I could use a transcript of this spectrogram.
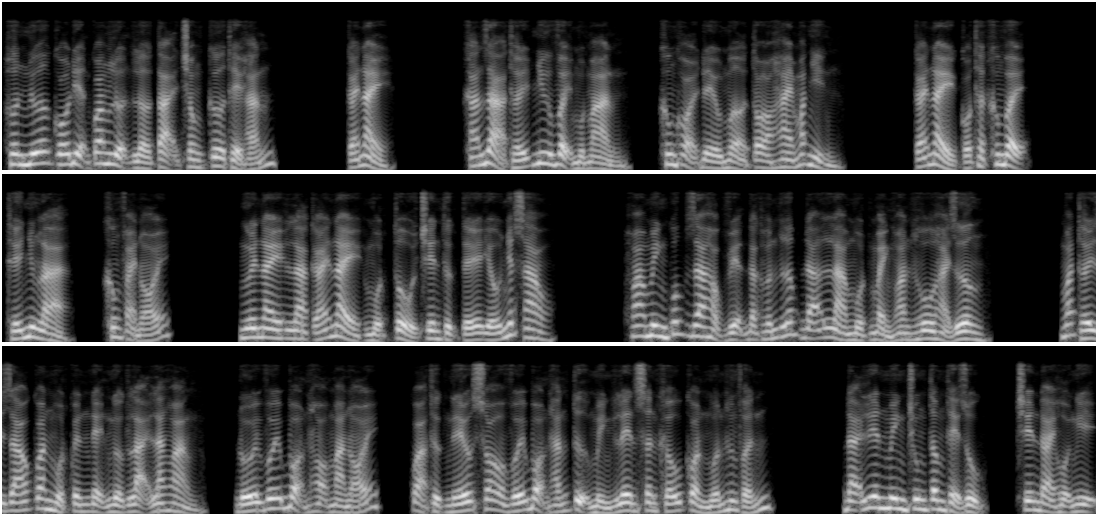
Hơn nữa có điện quang lượn lờ tại trong cơ thể hắn. Cái này, khán giả thấy như vậy một màn, không khỏi đều mở to hai mắt nhìn. Cái này có thật không vậy? Thế nhưng là, không phải nói, người này là cái này một tổ trên thực tế yếu nhất sao? Hoa Minh Quốc gia học viện đặc huấn lớp đã là một mảnh hoan hô hải dương. Mắt thấy giáo quan một quyền nện ngược lại Lang Hoàng, đối với bọn họ mà nói, quả thực nếu so với bọn hắn tự mình lên sân khấu còn muốn hưng phấn. Đại liên minh trung tâm thể dục, trên đài hội nghị.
